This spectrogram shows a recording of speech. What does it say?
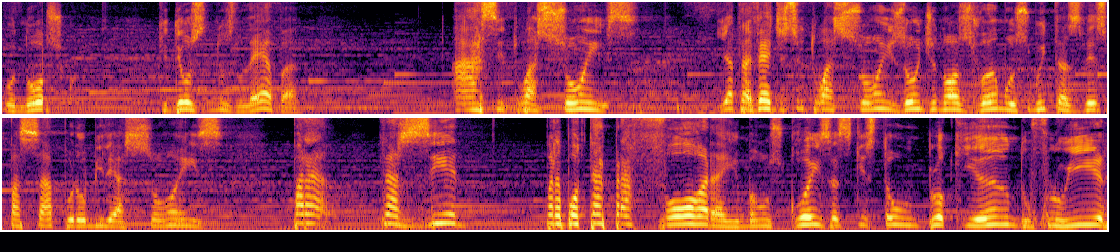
conosco, que Deus nos leva a situações, e através de situações onde nós vamos muitas vezes passar por humilhações, para trazer, para botar para fora, irmãos, coisas que estão bloqueando o fluir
